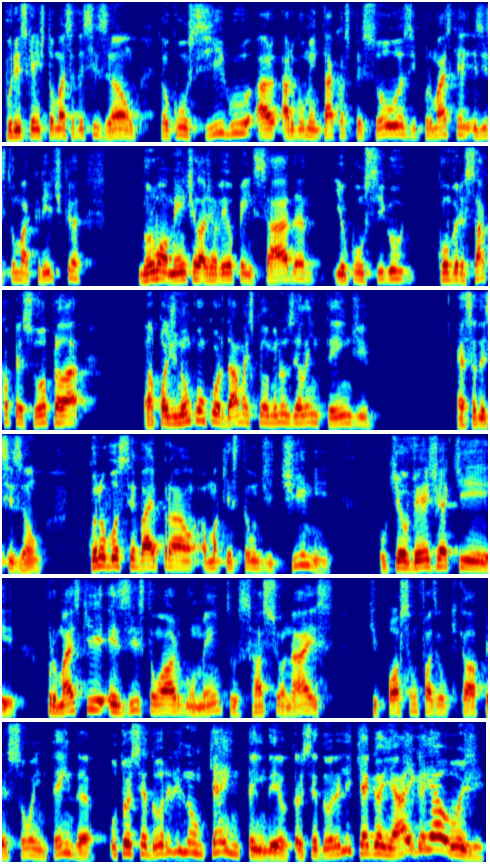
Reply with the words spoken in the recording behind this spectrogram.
Por isso que a gente tomou essa decisão. Então, eu consigo argumentar com as pessoas e, por mais que exista uma crítica, normalmente ela já veio pensada e eu consigo conversar com a pessoa para ela. Ela pode não concordar, mas pelo menos ela entende essa decisão. Quando você vai para uma questão de time, o que eu vejo é que, por mais que existam argumentos racionais, que possam fazer com que aquela pessoa entenda, o torcedor ele não quer entender, o torcedor ele quer ganhar e ganhar hoje.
